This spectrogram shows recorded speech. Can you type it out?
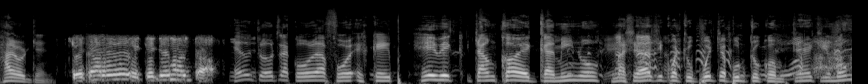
halogen. ¿Qué carro es? ¿Qué, qué marca? Es un Toyota Corolla Ford Escape Civic Town Car del camino Maserati cuatropuertas.com. Tiene timón,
